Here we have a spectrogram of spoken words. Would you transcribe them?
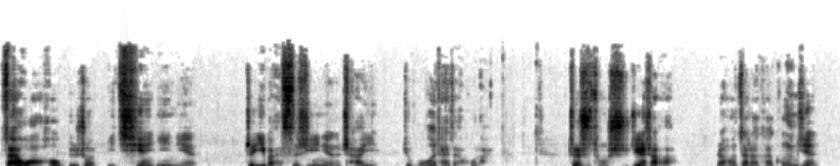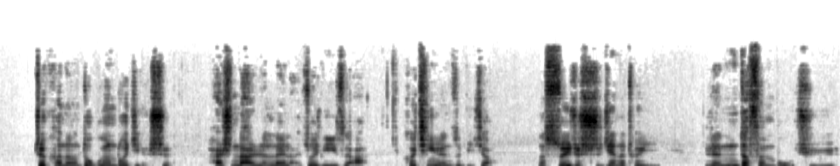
再往后，比如说一千亿年，这一百四十亿年的差异就不会太在乎了。这是从时间上啊，然后再来看空间，这可能都不用多解释。还是拿人类来做例子啊。和氢原子比较，那随着时间的推移，人的分布区域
